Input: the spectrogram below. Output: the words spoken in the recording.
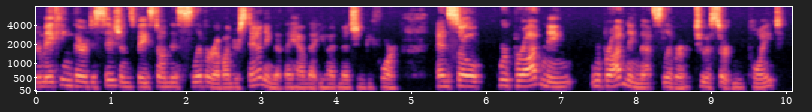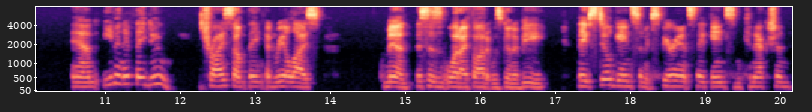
they're making their decisions based on this sliver of understanding that they have that you had mentioned before and so we're broadening we're broadening that sliver to a certain point. and even if they do try something and realize man, this isn't what I thought it was going to be. They've still gained some experience. They've gained some connection.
